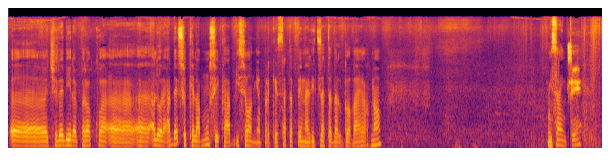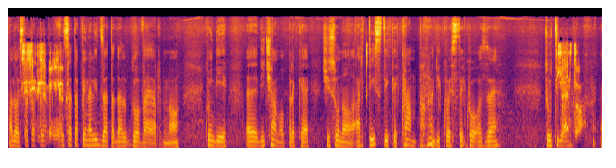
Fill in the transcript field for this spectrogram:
eh, c'è da dire però qua, eh, eh, allora adesso che la musica ha bisogno perché è stata penalizzata dal governo, mi senti? Sì. Allora è Sì, stata, sì, è stata penalizzata dal governo, quindi eh, diciamo perché ci sono artisti che campano di queste cose. Tutti, Certo. eh,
